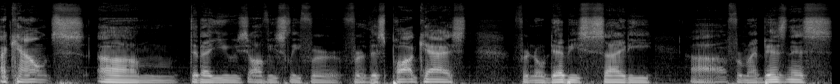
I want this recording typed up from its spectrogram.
accounts um, that I use, obviously, for, for this podcast for No Debbie Society, uh, for my business,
